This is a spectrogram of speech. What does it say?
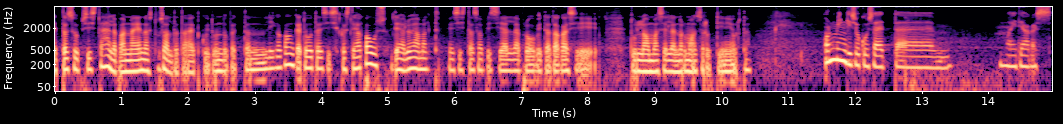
et tasub siis tähele panna ja ennast usaldada, et kui tundub, et on liiga kange toode, siis kas teha paus või teha lühemalt ja siis tasapisi jälle proovida tagasi tulla oma selle normaalse rutiini juurde. on mingisugused äh, ma ei tea, kas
